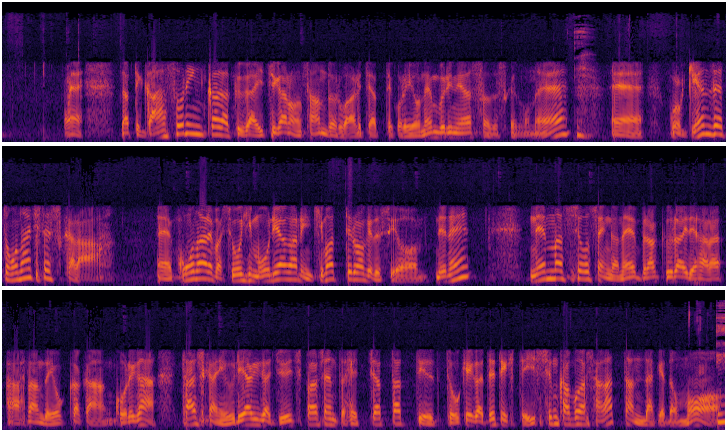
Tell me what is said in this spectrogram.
ね、だってガソリン価格が1ガロン3ドル割れちゃって、これ4年ぶりの安さですけどもね、えー、これ減税と同じですから、えー、こうなれば消費盛り上がるに決まってるわけですよ。でね、年末商戦がね、ブラックフライデー挟んだ4日間、これが確かに売り上げが11%減っちゃったっていう統計が出てきて、一瞬株が下がったんだけども、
